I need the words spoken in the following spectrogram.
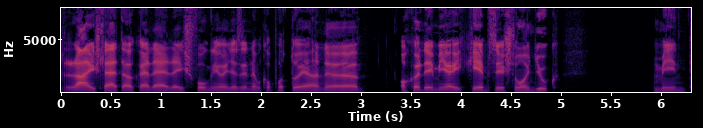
rá is lehet akár erre is fogni, hogy azért nem kapott olyan ö, akadémiai képzést mondjuk, mint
